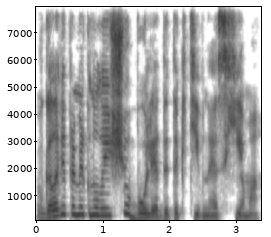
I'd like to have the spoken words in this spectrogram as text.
В голове промелькнула еще более детективная схема.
